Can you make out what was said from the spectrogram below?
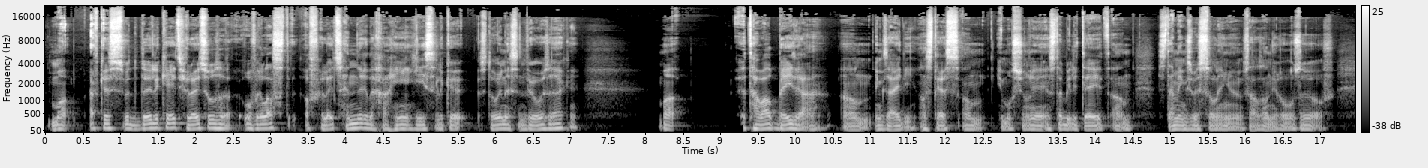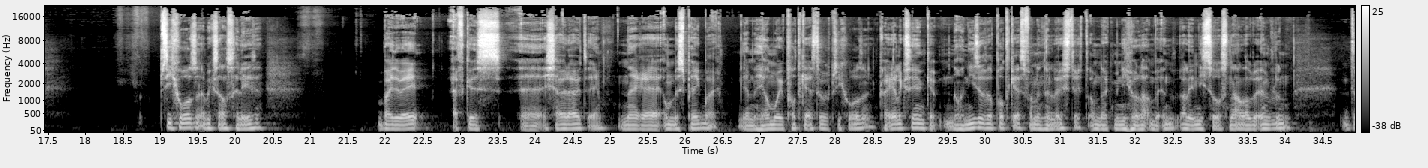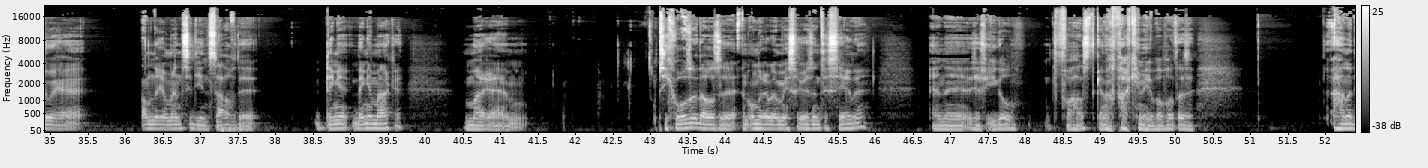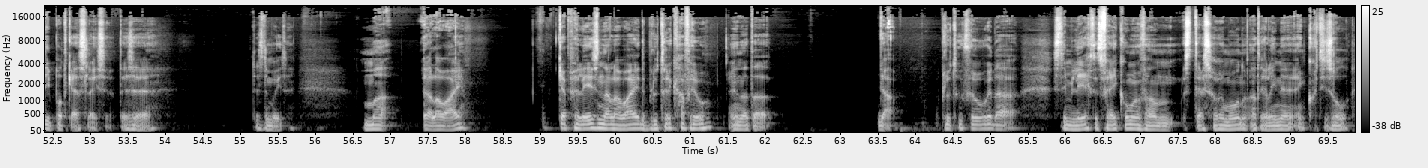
Maar even voor de duidelijkheid, geluidsoverlast of geluidshinder, dat gaat geen geestelijke stoornissen veroorzaken. Maar het gaat wel bijdragen aan anxiety, aan stress, aan emotionele instabiliteit, aan stemmingswisselingen, zelfs aan neurose of psychose heb ik zelfs gelezen. By the way, even uh, shout-out naar uh, Onbespreekbaar. Die hebben een heel mooie podcast over psychose. Ik ga eerlijk zijn, ik heb nog niet zoveel podcasts van hen geluisterd, omdat ik me niet, wil alleen niet zo snel laat beïnvloeden door uh, andere mensen die hetzelfde dingen, dingen maken. Maar um, psychose, dat was een onderwerp dat me serieus interesseerde. En Jeff Eagle vast, ik heb nog een paar keer mee gebabbeld. Dus, ga naar die podcast luisteren. Het is, uh, het is de moeite. Maar, ja, lawaai. Ik heb gelezen dat lawaai de bloeddruk gaat verhogen. En dat dat... Ja, bloeddruk verhogen, dat stimuleert het vrijkomen van stresshormonen, adrenaline en cortisol.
